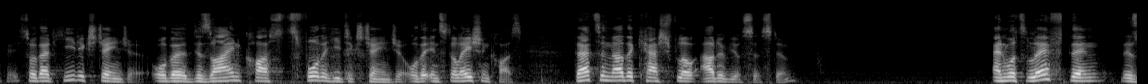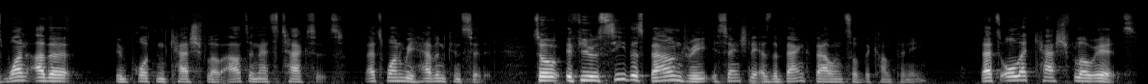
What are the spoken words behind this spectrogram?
Okay, so that heat exchanger or the design costs for the heat exchanger or the installation costs, that's another cash flow out of your system. And what's left then, there's one other important cash flow out, and that's taxes. That's one we haven't considered. So if you see this boundary essentially as the bank balance of the company, that's all that cash flow is.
